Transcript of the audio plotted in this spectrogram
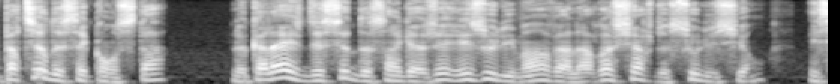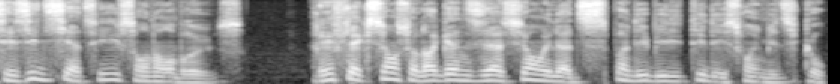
partir de ces constats, le collège décide de s'engager résolument vers la recherche de solutions et ses initiatives sont nombreuses. Réflexion sur l'organisation et la disponibilité des soins médicaux,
